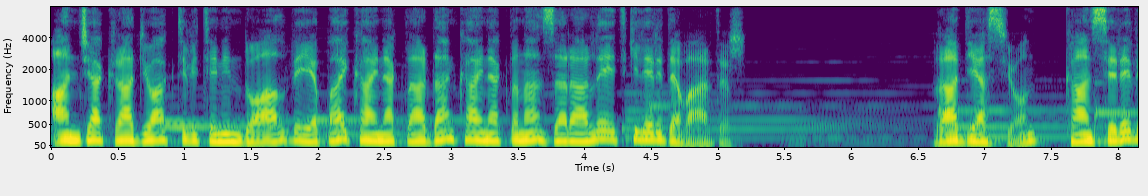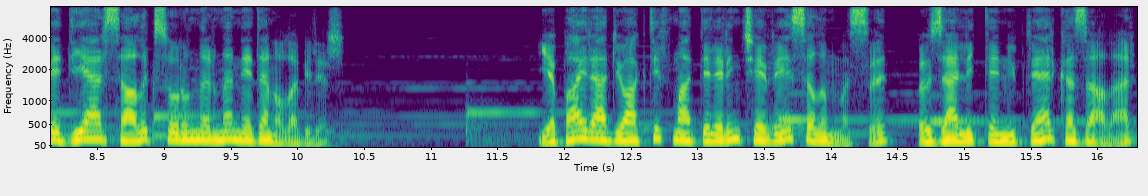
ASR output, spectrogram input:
Ancak radyoaktivitenin doğal ve yapay kaynaklardan kaynaklanan zararlı etkileri de vardır. Radyasyon, kansere ve diğer sağlık sorunlarına neden olabilir. Yapay radyoaktif maddelerin çevreye salınması, özellikle nükleer kazalar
